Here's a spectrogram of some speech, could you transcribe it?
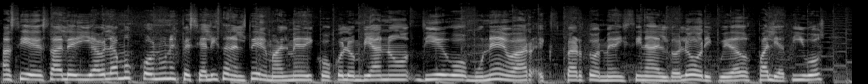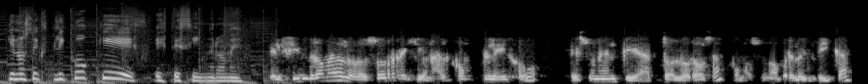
Así es, Ale, y hablamos con un especialista en el tema, el médico colombiano Diego Munevar, experto en medicina del dolor y cuidados paliativos, que nos explicó qué es este síndrome. El síndrome doloroso regional complejo es una entidad dolorosa, como su nombre lo indica,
